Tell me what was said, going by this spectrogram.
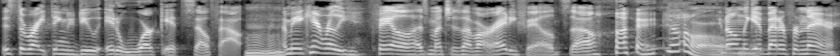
this is the right thing to do. It'll work itself out. Mm-hmm. I mean, it can't really fail as much as I've already failed. So it can only get better from there.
